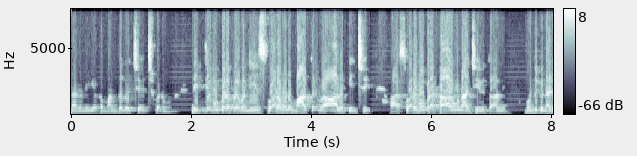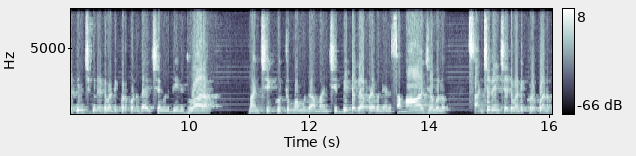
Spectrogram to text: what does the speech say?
నన్ను నీ యొక్క మందలో చేర్చుకును. నిత్యము కూడా ప్రభు నీ స్వరమును మాత్రమే ఆలకించి ఆ స్వరము ప్రకారము నా జీవితాన్ని ముందుకు నడిపించుకునేటువంటి కృపను దయచేయమని దీని ద్వారా మంచి కుటుంబముగా మంచి బిడ్డగా ప్రభు నేను సమాజంలో సంచరించేటువంటి కృపను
